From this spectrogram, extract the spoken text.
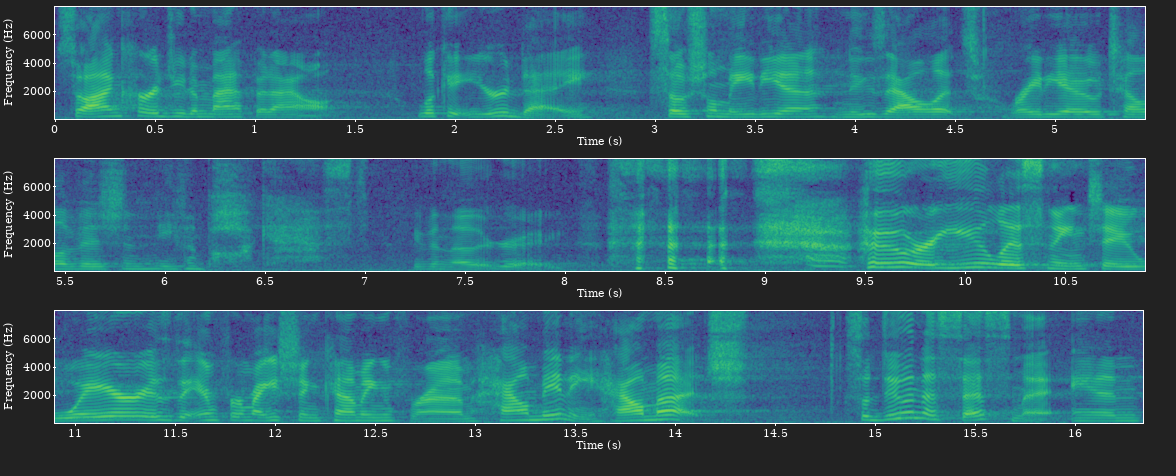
So I encourage you to map it out. Look at your day social media, news outlets, radio, television, even podcasts, even though they're great. Who are you listening to? Where is the information coming from? How many? How much? So do an assessment and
